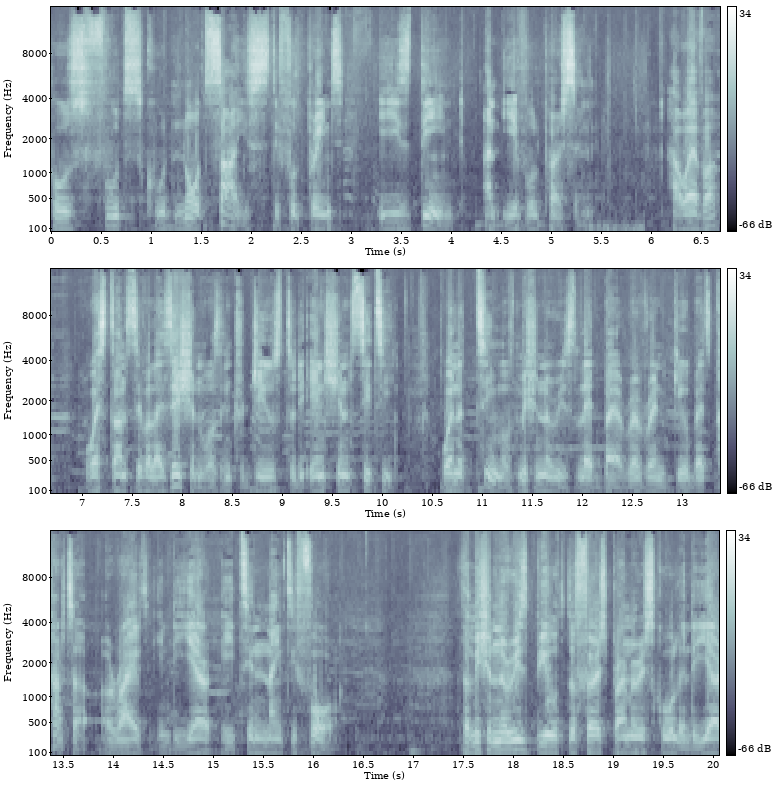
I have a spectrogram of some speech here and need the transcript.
whose foot could not size the footprint is deemed an evil person. However, Western civilization was introduced to the ancient city when a team of missionaries led by Reverend Gilbert Carter arrived in the year 1894. The missionaries built the first primary school in the year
